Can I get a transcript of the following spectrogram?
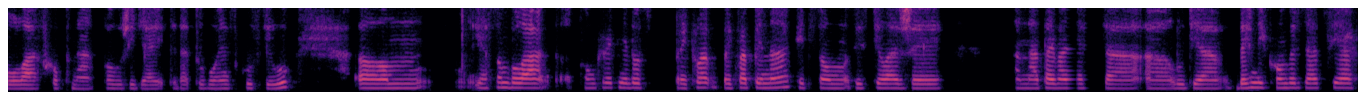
bola schopná použiť aj teda tú vojenskú silu. Um, ja som bola konkrétne dosť prekvapená, keď som zistila, že na Tajvane sa ľudia v bežných konverzáciách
